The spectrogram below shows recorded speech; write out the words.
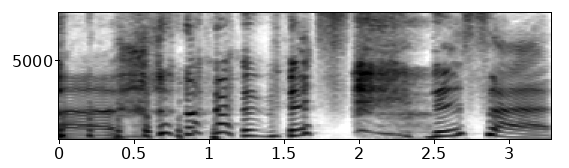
uh, this this uh,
